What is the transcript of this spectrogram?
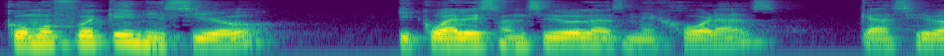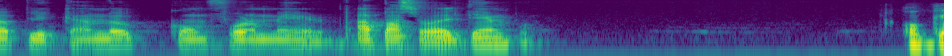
¿Cómo fue que inició y cuáles han sido las mejoras que has ido aplicando conforme ha pasado el tiempo? Ok.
